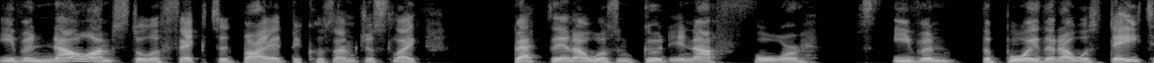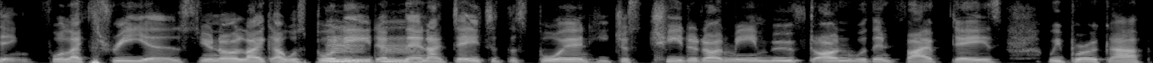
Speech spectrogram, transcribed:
even now I'm still affected by it because I'm just like, back then I wasn't good enough for even the boy that I was dating for like three years. You know, like I was bullied mm-hmm. and then. I dated this boy and he just cheated on me, moved on within five days. We broke up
